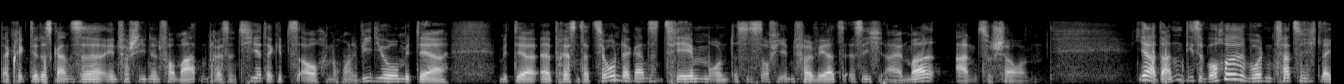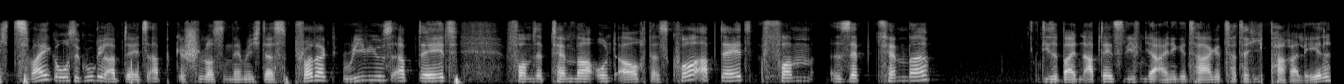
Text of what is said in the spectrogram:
Da kriegt ihr das Ganze in verschiedenen Formaten präsentiert. Da gibt es auch nochmal ein Video mit der, mit der äh, Präsentation der ganzen Themen und das ist auf jeden Fall wert, es sich einmal anzuschauen. Ja, dann diese Woche wurden tatsächlich gleich zwei große Google-Updates abgeschlossen, nämlich das Product Reviews Update vom September und auch das Core Update vom September. diese beiden Updates liefen ja einige Tage tatsächlich parallel,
